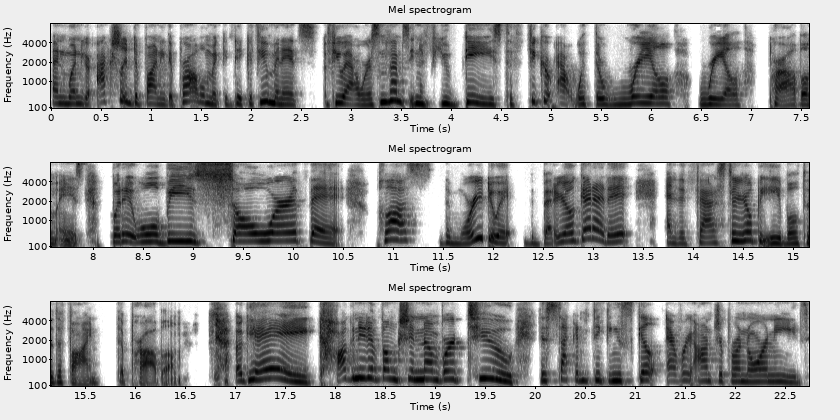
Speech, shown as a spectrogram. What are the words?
And when you're actually defining the problem, it can take a few minutes, a few hours, sometimes in a few days to figure out what the real, real problem is. But it will be so worth it. Plus, the more you do it, the better you'll get at it, and the faster you'll be able to define the problem. Okay, cognitive function number two, the second thinking skill every entrepreneur needs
